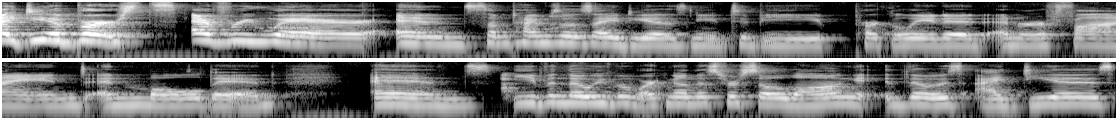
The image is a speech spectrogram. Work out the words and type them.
idea bursts everywhere and sometimes those ideas need to be percolated and refined and molded and even though we've been working on this for so long those ideas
